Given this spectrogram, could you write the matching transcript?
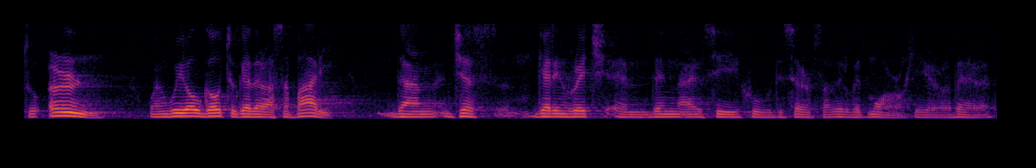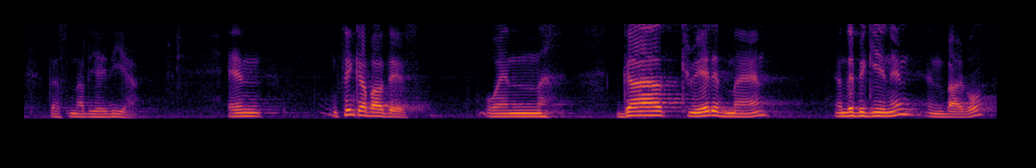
to earn when we all go together as a body than just getting rich and then I'll see who deserves a little bit more here or there. That's not the idea. And think about this when God created man in the beginning in Bible,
